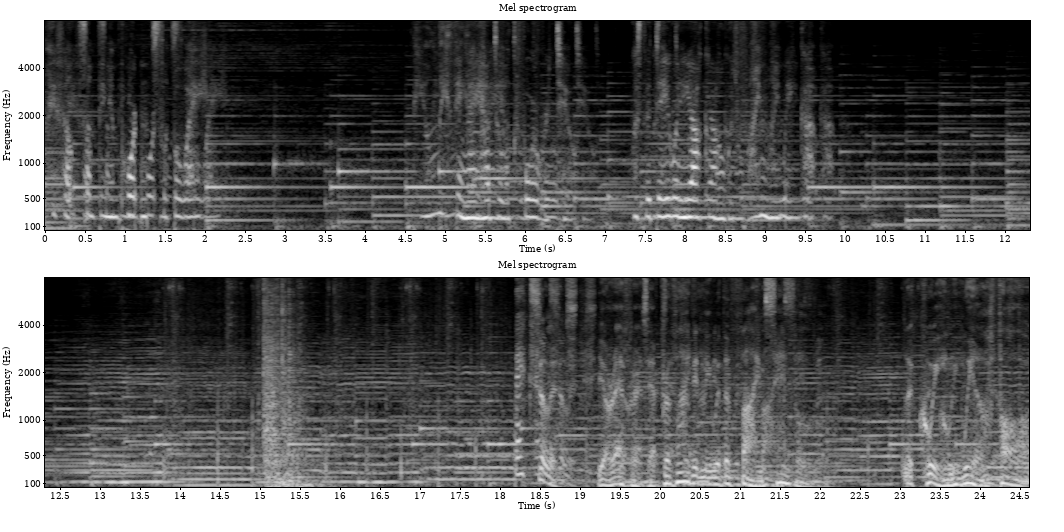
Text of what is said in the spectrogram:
I felt something important slip away. The only thing I had to look forward to was the day when Yakumo would finally wake up. Excellent! Your efforts have provided me with a fine sample. The Queen will fall,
